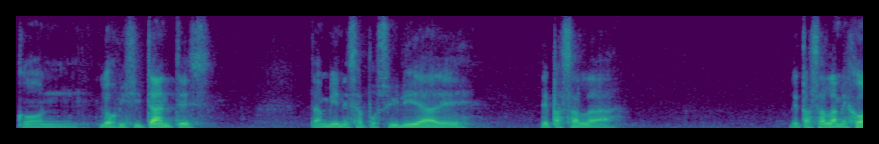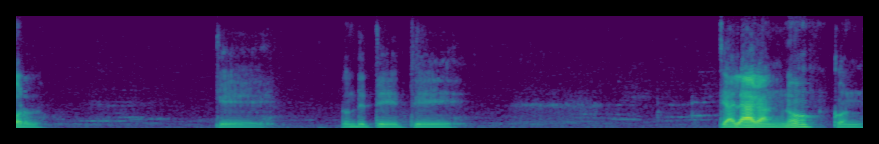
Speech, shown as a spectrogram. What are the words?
con los visitantes también esa posibilidad de, pasarla de pasarla mejor que donde te, te, te halagan ¿no? con,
